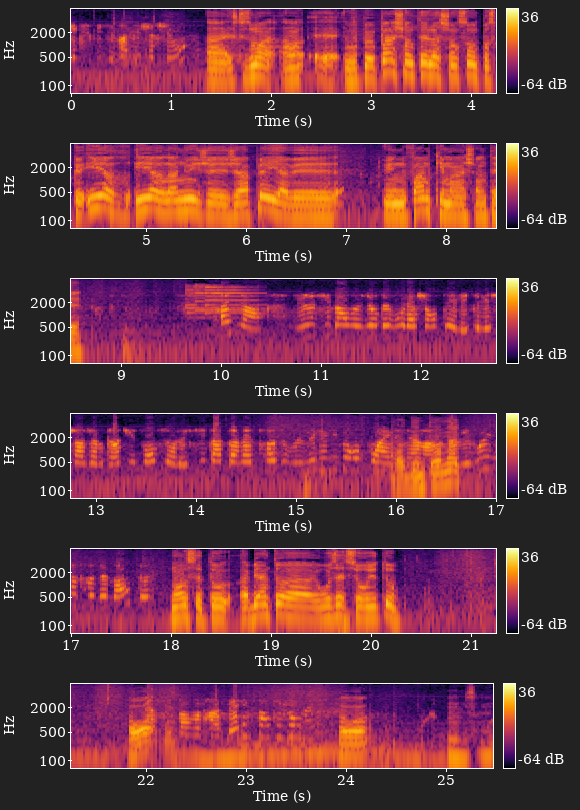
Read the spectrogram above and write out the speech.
Excusez-moi, que cherchez-vous Ah, excuse-moi, hein, euh, vous pouvez pas chanter la chanson parce que hier, hier la nuit, j'ai j'ai appelé, il y avait une femme qui m'a chanté. Chanter. Elle est téléchargeable gratuitement sur le site internet www.lenuméro.fr. Pas d'internet. Avez-vous une autre demande? Non, c'est tout. À bientôt, euh, vous êtes sur YouTube. Au revoir. Merci pour votre appel. Excellente journée. Au revoir. Hum, ça va.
